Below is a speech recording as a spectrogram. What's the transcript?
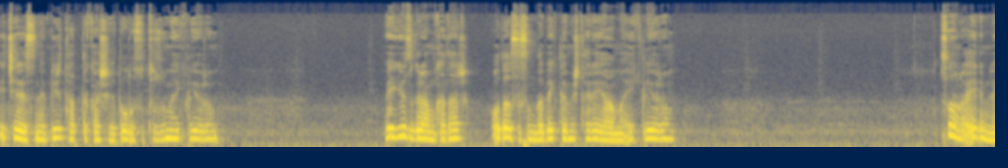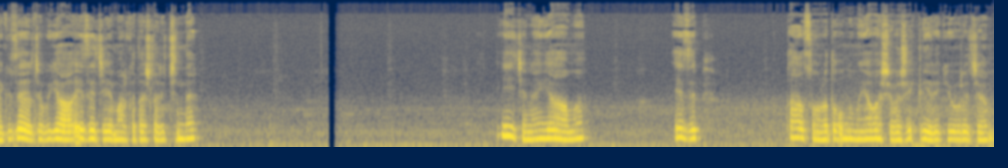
içerisine bir tatlı kaşığı dolusu tuzumu ekliyorum. Ve 100 gram kadar oda ısısında beklemiş tereyağımı ekliyorum. Sonra elimle güzelce bu yağı ezeceğim arkadaşlar içinde. İyicene yağımı ezip daha sonra da unumu yavaş yavaş ekleyerek yoğuracağım.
